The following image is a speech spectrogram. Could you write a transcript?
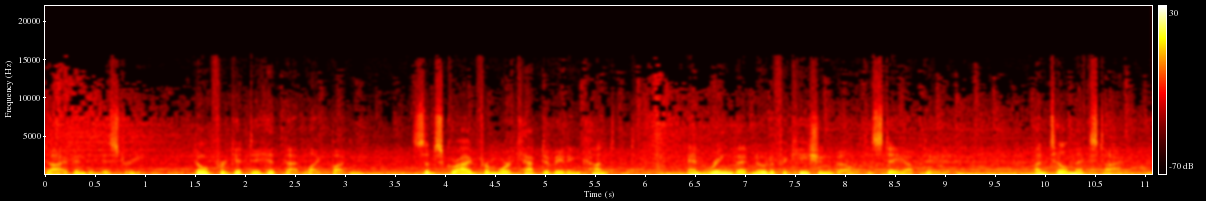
dive into history, don't forget to hit that like button, subscribe for more captivating content, and ring that notification bell to stay updated. Until next time,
